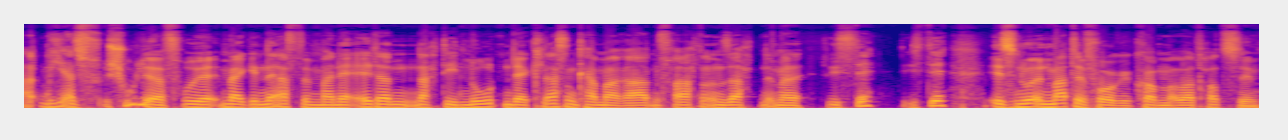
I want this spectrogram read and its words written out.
Hat mich als Schüler früher immer genervt, wenn meine Eltern nach den Noten der Klassenkameraden fragten und sagten immer, siehste, siehste, ist nur in Mathe vorgekommen, aber trotzdem.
